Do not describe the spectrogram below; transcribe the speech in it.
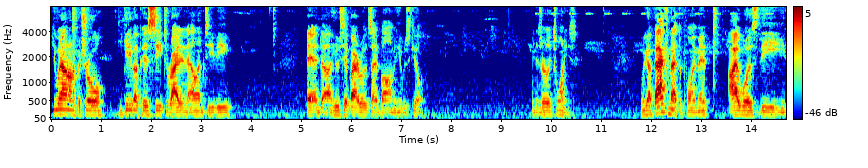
He went out on a patrol. He gave up his seat to ride in an LMTV, and uh, he was hit by a roadside bomb and he was killed in his early 20s. When we got back from that deployment, I was the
